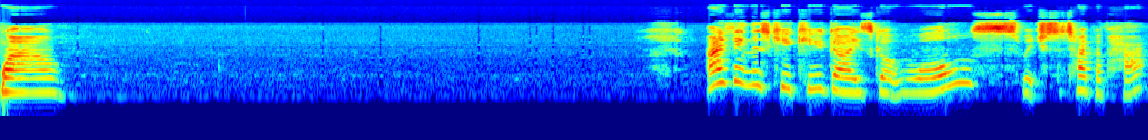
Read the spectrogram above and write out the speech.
wow. I think this QQ guy's got walls, which is a type of hack.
